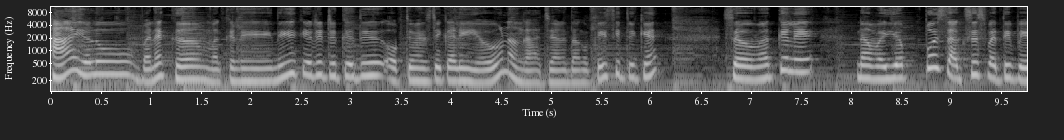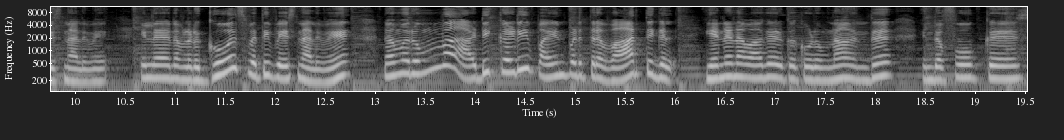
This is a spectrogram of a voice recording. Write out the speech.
ஹாய் ஹலோ வணக்கம் மக்களே. நீங்கள் கேட்டுட்ருக்குது ஆப்டமிஸ்டிக்கலையோ நாங்கள் அஜானு தாங்க பேசிகிட்டு இருக்கேன் ஸோ மக்களே நம்ம எப்போ சக்ஸஸ் பற்றி பேசினாலுமே இல்லை நம்மளோட கோல்ஸ் பற்றி பேசினாலுமே நம்ம ரொம்ப அடிக்கடி பயன்படுத்துகிற வார்த்தைகள் என்னென்னவாக இருக்கக்கூடும்னா வந்து இந்த ஃபோக்கஸ்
